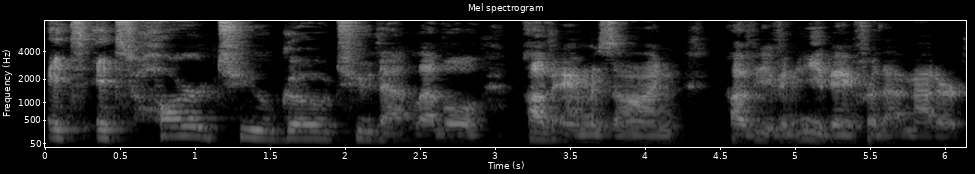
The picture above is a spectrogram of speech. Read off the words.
it's it's hard to go to that level of Amazon, of even eBay for that matter,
